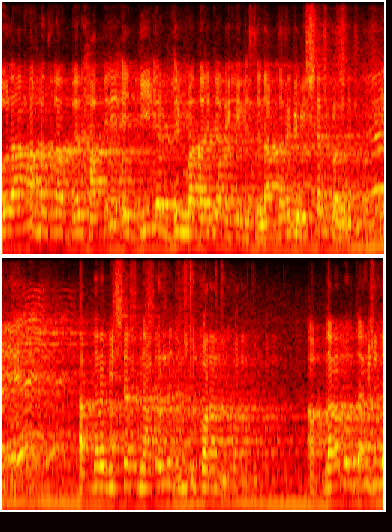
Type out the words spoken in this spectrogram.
ওলামা হাজরাতদের হাতে এই দিনের জিম্মাদারিটা রেখে গেছেন। আপনারা কি বিশ্বাস করেন? আপনারা বিশ্বাস না করলে তো কিছু করার। আপনারা বলতে, আমি শুধু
